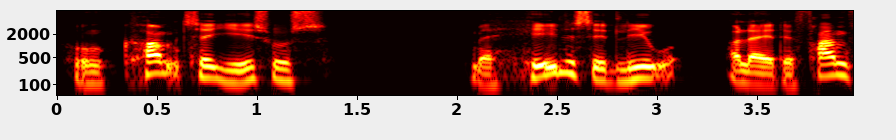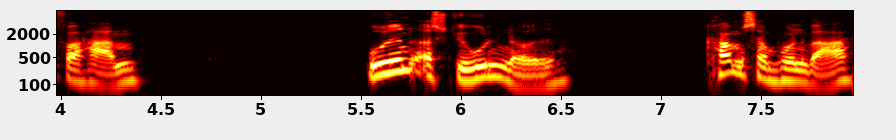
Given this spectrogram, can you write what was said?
Hun kom til Jesus med hele sit liv og lagde det frem for ham, uden at skjule noget. Kom som hun var,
